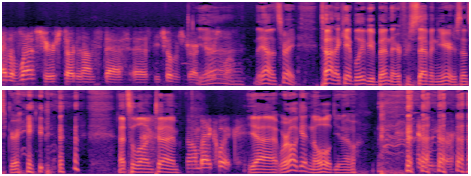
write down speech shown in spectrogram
as of last year, started on staff as the children's director as Yeah, well. yeah, that's right. Todd, I can't believe you've been there for seven years. That's great. that's a long time. Gone by quick. Yeah, we're all getting old, you know. Yeah, we are.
